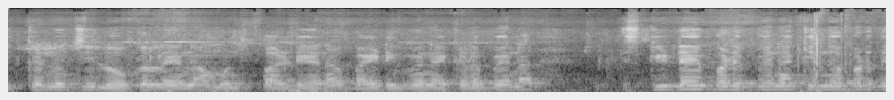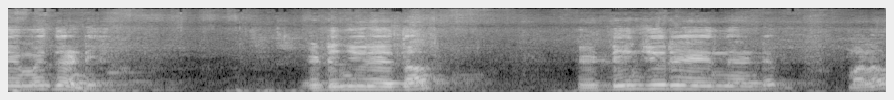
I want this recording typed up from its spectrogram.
ఇక్కడ నుంచి లోకల్ అయినా మున్సిపాలిటీ అయినా బయటికి పోయినా ఎక్కడ పోయినా స్కిడ్ అయి పడిపోయినా కింద పడితే ఏమైందండి? హెడ్ ఇంజురీ అవుతా హెడ్ ఇంజురీ అయిందంటే మనం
